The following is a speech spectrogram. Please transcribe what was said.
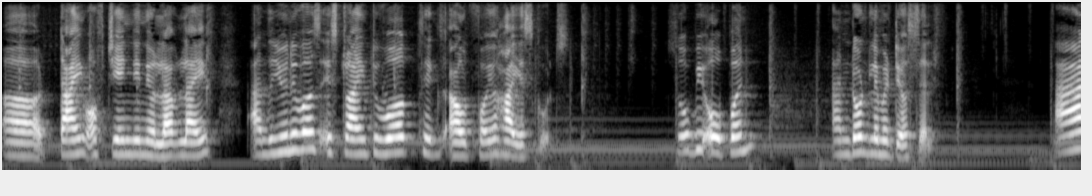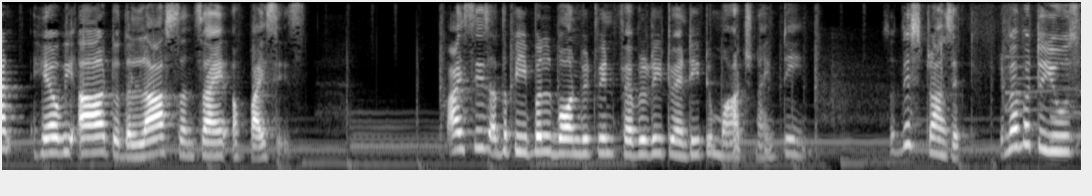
uh, time of change in your love life, and the universe is trying to work things out for your highest goods. So be open and don't limit yourself. And here we are to the last sun sign of Pisces. Pisces are the people born between February 20 to March 19. So, this transit, remember to use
